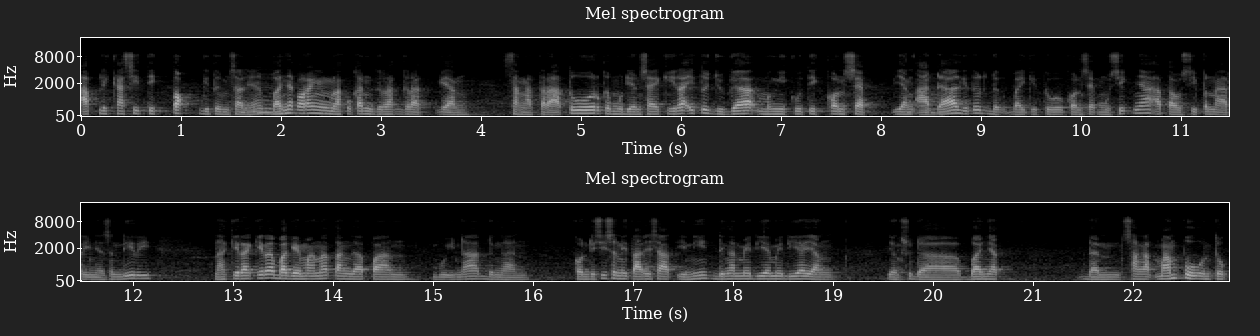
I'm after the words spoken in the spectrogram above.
aplikasi TikTok gitu misalnya, banyak orang yang melakukan gerak-gerak yang sangat teratur. Kemudian saya kira itu juga mengikuti konsep yang ada gitu, baik itu konsep musiknya atau si penarinya sendiri. Nah, kira-kira bagaimana tanggapan Bu Ina dengan kondisi seni tari saat ini dengan media-media yang yang sudah banyak dan sangat mampu untuk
